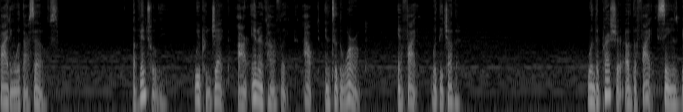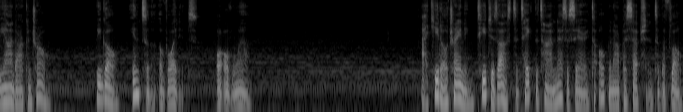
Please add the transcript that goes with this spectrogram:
fighting with ourselves. Eventually, we project our inner conflict out into the world and fight with each other. When the pressure of the fight seems beyond our control, we go into avoidance or overwhelm. Aikido training teaches us to take the time necessary to open our perception to the flow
